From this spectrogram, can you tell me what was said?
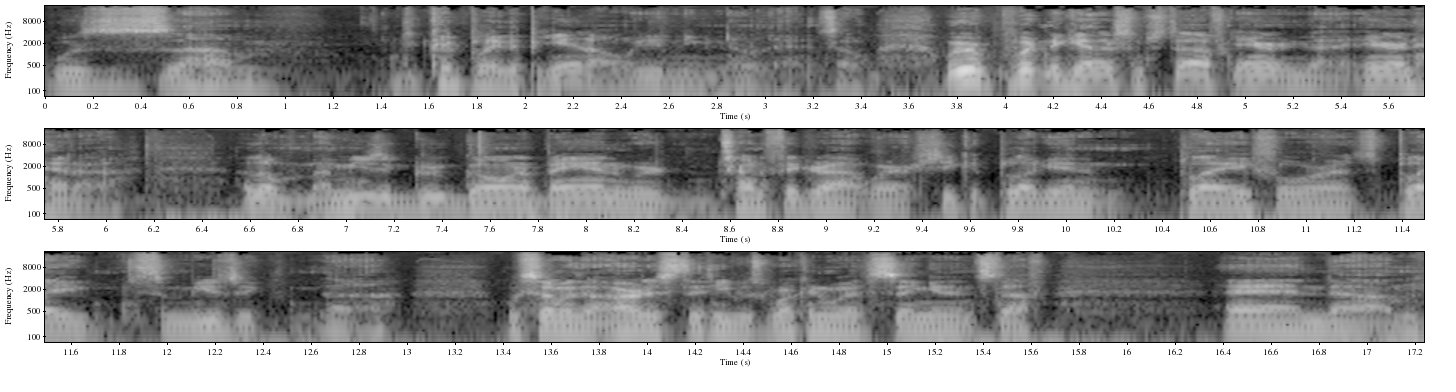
was um, could play the piano. We didn't even know that, so we were putting together some stuff. Aaron, uh, Aaron had a a little a music group going, a band. We are trying to figure out where she could plug in and play for us, play some music uh, with some of the artists that he was working with, singing and stuff. And um,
